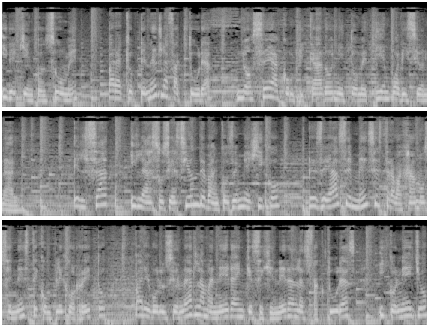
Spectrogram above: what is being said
y de quien consume para que obtener la factura no sea complicado ni tome tiempo adicional. El SAT y la Asociación de Bancos de México desde hace meses trabajamos en este complejo reto para evolucionar la manera en que se generan las facturas y con ello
